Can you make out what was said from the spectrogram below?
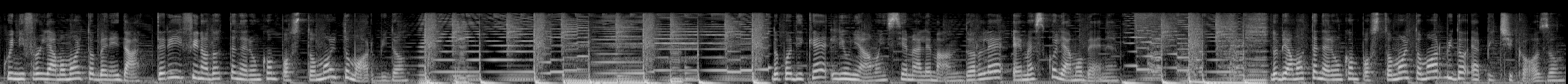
Quindi frulliamo molto bene i datteri fino ad ottenere un composto molto morbido. Dopodiché li uniamo insieme alle mandorle e mescoliamo bene dobbiamo ottenere un composto molto morbido e appiccicoso.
